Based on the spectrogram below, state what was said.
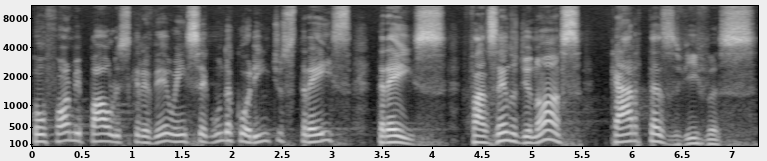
conforme Paulo escreveu em 2 Coríntios 3, 3, fazendo de nós cartas vivas.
